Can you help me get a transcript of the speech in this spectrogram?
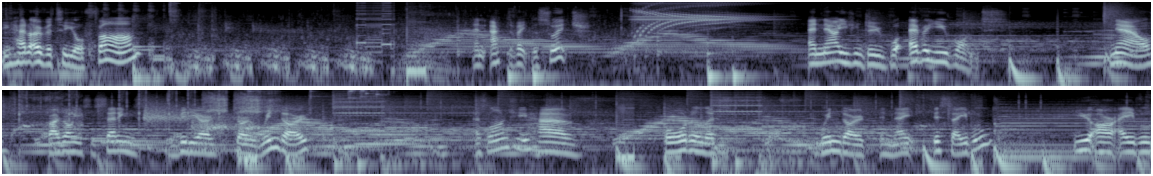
you head over to your farm and activate the switch and now you can do whatever you want. Now, by going into settings, video, go window, as long as you have borderless window innate disabled, you are able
